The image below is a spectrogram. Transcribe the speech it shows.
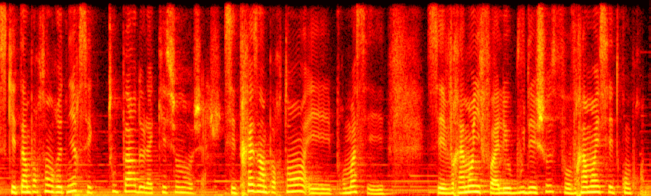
Ce qui est important de retenir, c'est que tout part de la question de recherche. C'est très important et pour moi, c'est vraiment, il faut aller au bout des choses, il faut vraiment essayer de comprendre.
